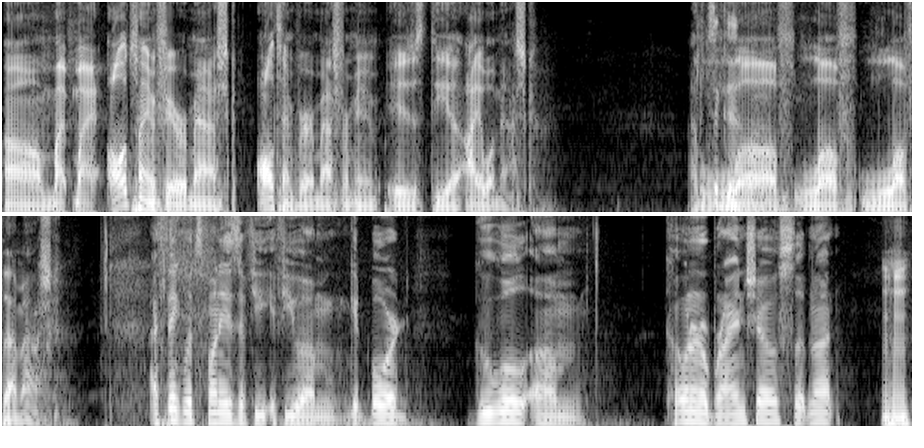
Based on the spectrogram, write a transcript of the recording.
Um, my my all time favorite mask, all time favorite mask from him is the uh, Iowa mask. I love love love that mask. I think what's funny is if you if you um get bored, Google um Conan O'Brien show Slipknot. Mm-hmm.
